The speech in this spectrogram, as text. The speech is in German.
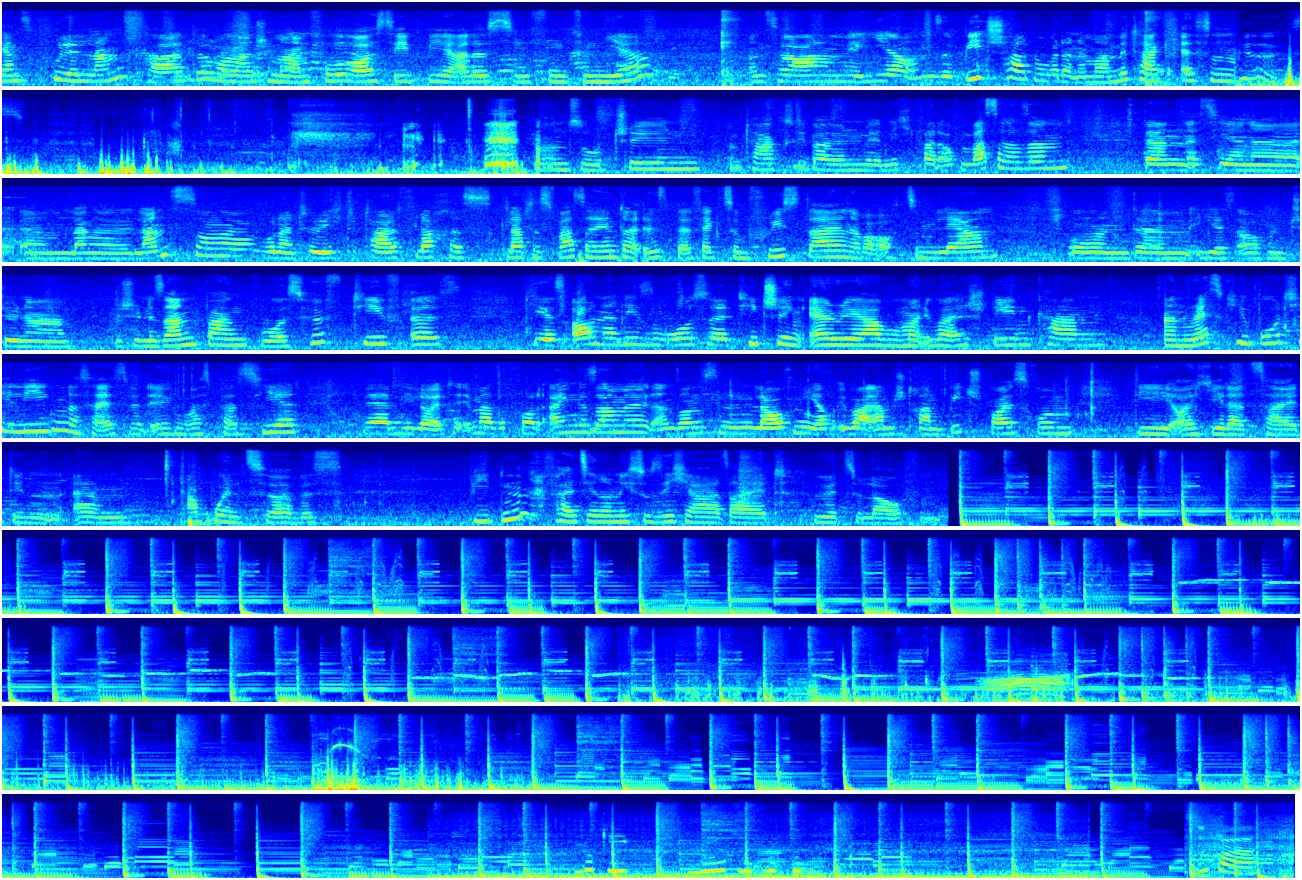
ganz coole Landkarte, wo man schon mal im Voraus sieht, wie alles so funktioniert. Und zwar haben wir hier unsere Beach Hut, wo wir dann immer Mittag essen. Und so chillen tagsüber, wenn wir nicht gerade auf dem Wasser sind. Dann ist hier eine ähm, lange Landzunge, wo natürlich total flaches, glattes Wasser hinter ist. Perfekt zum Freestylen, aber auch zum Lernen. Und ähm, hier ist auch ein schöner, eine schöne Sandbank, wo es hüfttief ist. Hier ist auch eine riesengroße Teaching Area, wo man überall stehen kann. Ein Rescue-Boot hier liegen, das heißt, wenn irgendwas passiert, werden die Leute immer sofort eingesammelt. Ansonsten laufen hier auch überall am Strand Beach Boys rum, die euch jederzeit den ähm, Upwind-Service bieten, falls ihr noch nicht so sicher seid, Höhe zu laufen. Luki. Luke, Luke. Super.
